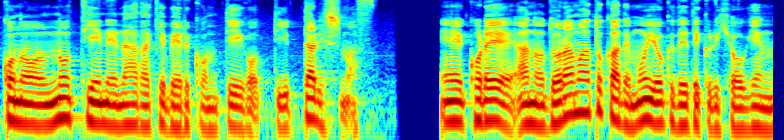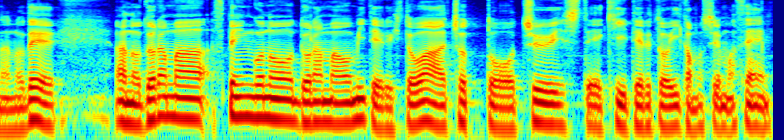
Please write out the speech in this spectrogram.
この「No tiene nada que ver contigo」って言ったりします。えーこれあのドラマとかでもよく出てくる表現なのであのドラマスペイン語のドラマを見ている人はちょっと注意して聞いてるといいかもしれません。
